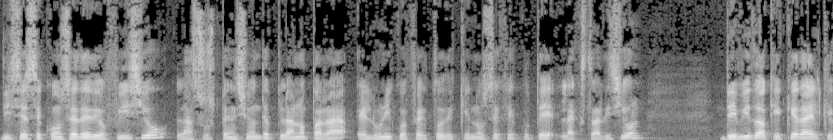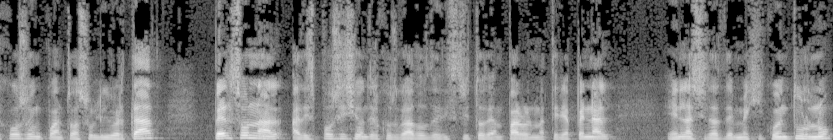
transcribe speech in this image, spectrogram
Dice, se concede de oficio la suspensión de plano para el único efecto de que no se ejecute la extradición, debido a que queda el quejoso en cuanto a su libertad personal a disposición del juzgado de distrito de amparo en materia penal en la Ciudad de México en turno,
